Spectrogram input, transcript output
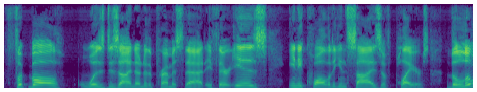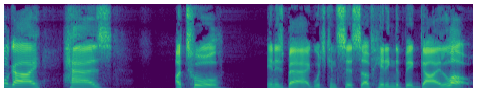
Football was designed under the premise that if there is inequality in size of players, the little guy has a tool in his bag which consists of hitting the big guy low.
